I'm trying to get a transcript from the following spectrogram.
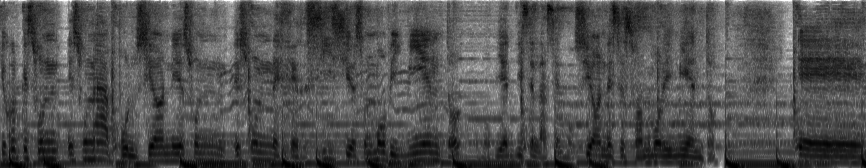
yo creo que es, un, es una pulsión y es un, es un ejercicio, es un movimiento, como bien dicen las emociones, es un movimiento. Eh,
